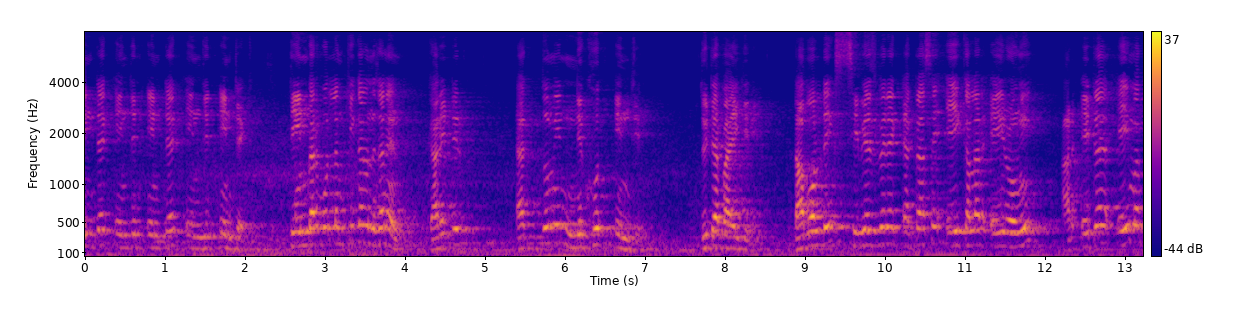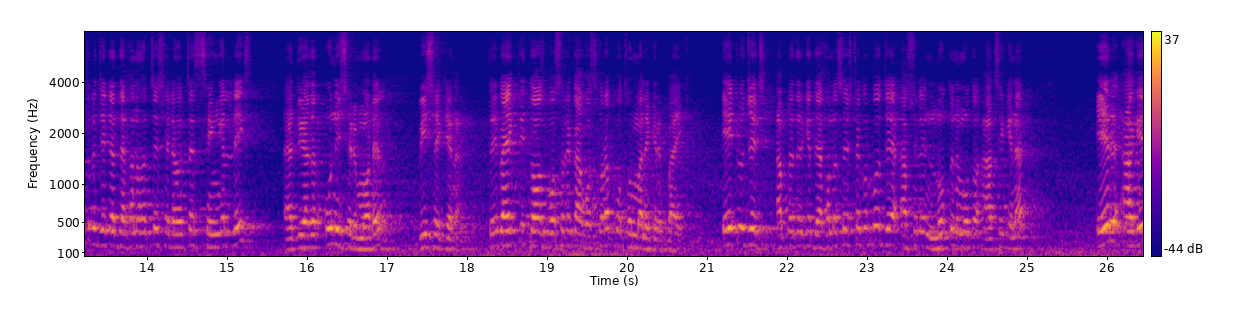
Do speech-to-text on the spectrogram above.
intact engine intact engine intact তিনবার বললাম কি কারণে জানেন? গাড়িটির একদমই নিখুঁত ইঞ্জিন দুইটা বাইকেরই ডাবল ডিস্ক সিবিএস ব্রেক, একটা আছে এই কালার, এই রঙই। আর এটা এই মাত্র যেটা দেখানো হচ্ছে, সেটা হচ্ছে সিঙ্গেল ডিস্ক দুই হাজার উনিশের মডেল, বিশে কেনা। তো এই বাইকটি দশ বছরের কাগজ করা প্রথম মালিকের বাইক। এ টু জেড আপনাদেরকে দেখানোর চেষ্টা করব যে আসলে নতুনের মতো আছে কিনা। এর আগে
